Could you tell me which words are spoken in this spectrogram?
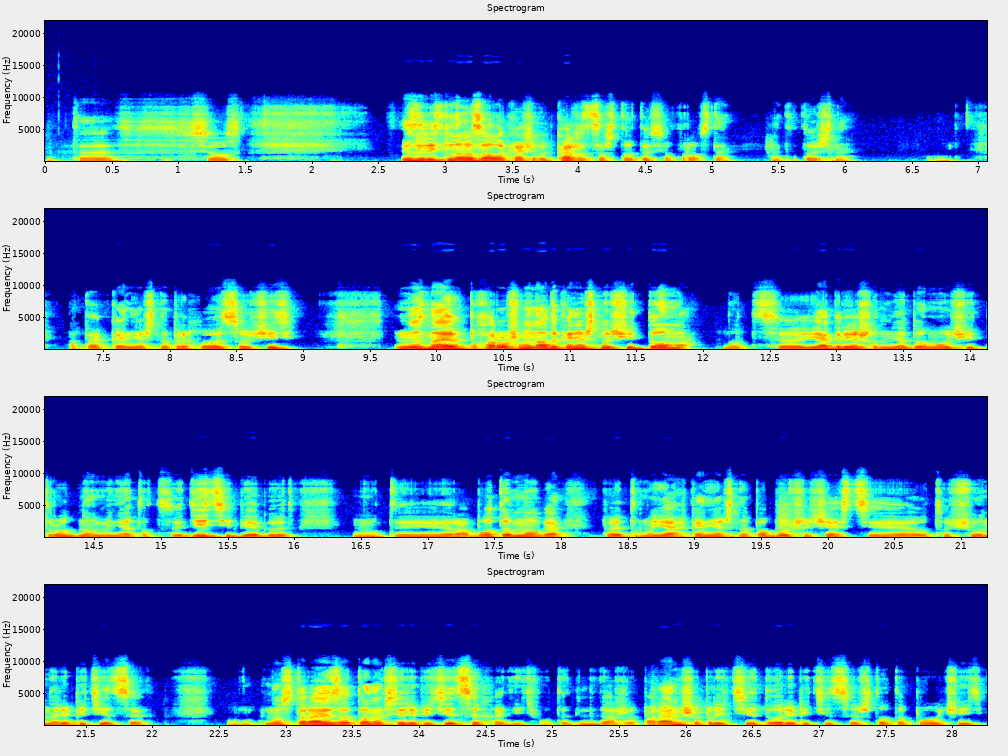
это все из зрительного зала кажется, что это все просто. Это точно. А так, конечно, приходится учить. Не знаю, по-хорошему надо, конечно, учить дома. Вот э, я грешен, мне дома учить трудно, у меня тут дети бегают, вот, и работы много, поэтому я, конечно, по большей части вот, учу на репетициях, но стараюсь зато на все репетиции ходить, вот, или даже пораньше прийти, до репетиции что-то поучить,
